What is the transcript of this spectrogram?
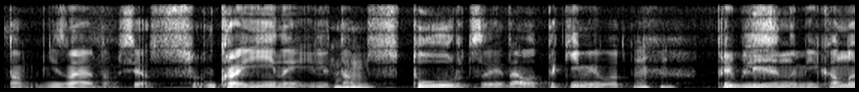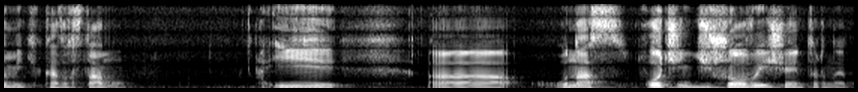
там, не знаю, там все с Украиной или там Мгм. с Турцией, да, вот такими вот приближенными экономике к Казахстану. И а, у нас очень дешевый еще интернет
